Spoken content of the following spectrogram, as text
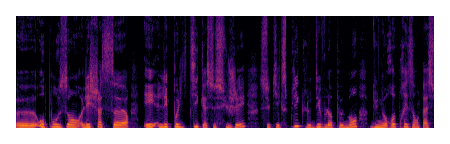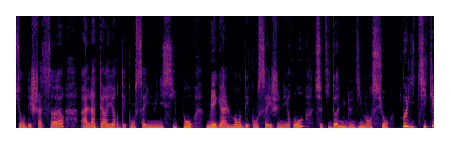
euh, opposant les chasseurs et les politiques à ce sujet, ce qui explique le développement d'une représentation des chasseurs à l'intérieur des conseils municipaux, mais également des conseils généraux, ce qui donne une dimension politique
